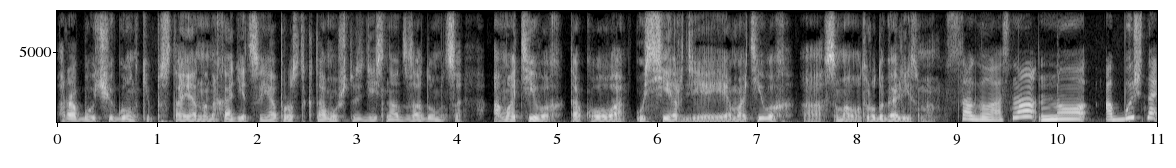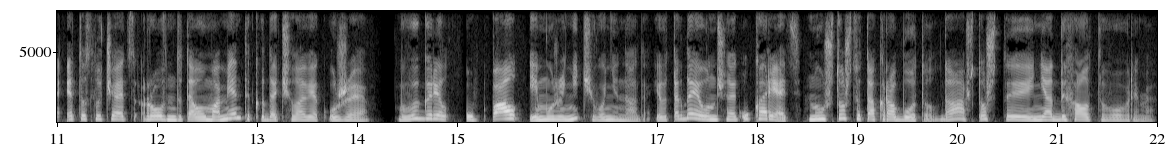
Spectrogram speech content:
рабочей гонке постоянно находиться? Я просто к тому, что здесь надо задуматься о мотивах такого усердия и о мотивах а, самого трудоголизма. Согласна, но обычно это случается ровно до того момента, когда человек уже выгорел, упал, и ему уже ничего не надо. И вот тогда его начинают укорять. Ну что ж ты так работал, да, что ж ты не отдыхал-то вовремя?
